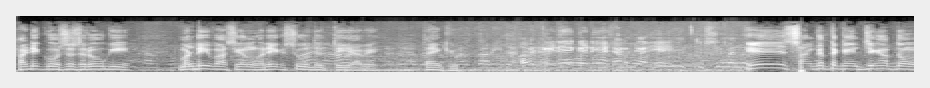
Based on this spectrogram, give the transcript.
ਸਾਡੀ ਕੋਸ਼ਿਸ਼ ਰਹੂਗੀ ਮੰਡੀ ਵਾਸੀਆਂ ਨੂੰ ਹਰੇਕ ਸਹੂਲਤ ਦਿੱਤੀ ਜਾਵੇ। ਥੈਂਕ ਯੂ ਪਰ ਕਿਹੜੀਆਂ ਕਿਹੜੀਆਂ ਸੜਕਾਂ ਜੀ? ਇਹ ਸੰਗਤ ਕੈਂਚੀਆਂ ਤੋਂ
